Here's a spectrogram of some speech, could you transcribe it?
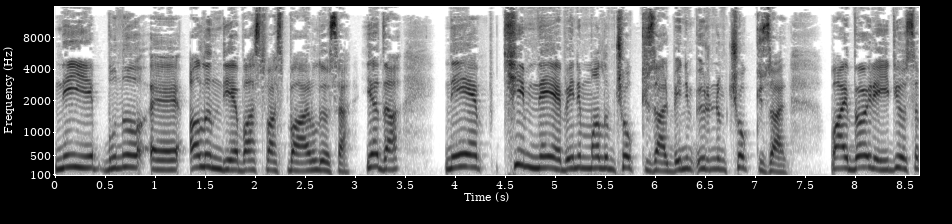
neyi bunu e, alın diye bas bas bağırılıyorsa ya da neye kim neye benim malım çok güzel, benim ürünüm çok güzel. Vay böyle iyi diyorsa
